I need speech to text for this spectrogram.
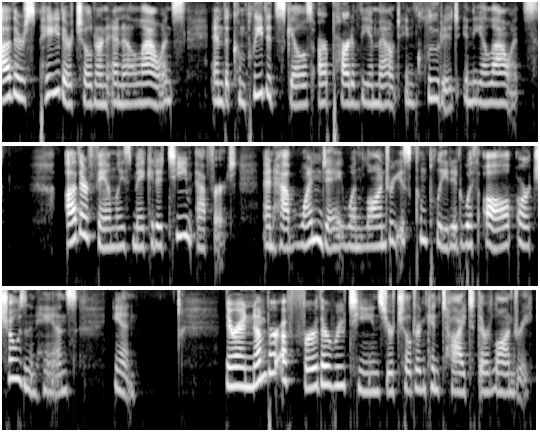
Others pay their children an allowance, and the completed skills are part of the amount included in the allowance. Other families make it a team effort and have one day when laundry is completed with all or chosen hands in. There are a number of further routines your children can tie to their laundry,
